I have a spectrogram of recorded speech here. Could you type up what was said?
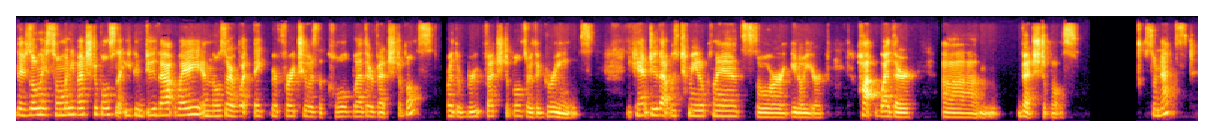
there's only so many vegetables that you can do that way, and those are what they refer to as the cold weather vegetables or the root vegetables or the greens. You can't do that with tomato plants or you know your hot weather um, vegetables. So next.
